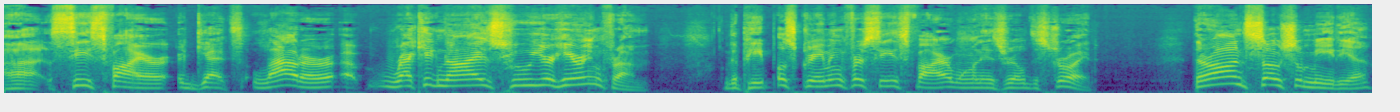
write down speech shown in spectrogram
uh, ceasefire gets louder. Uh, recognize who you're hearing from. The people screaming for ceasefire want Israel destroyed. They're on social media.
